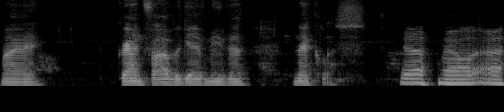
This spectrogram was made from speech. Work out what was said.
my grandfather gave me the necklace, Yeah, well, uh,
